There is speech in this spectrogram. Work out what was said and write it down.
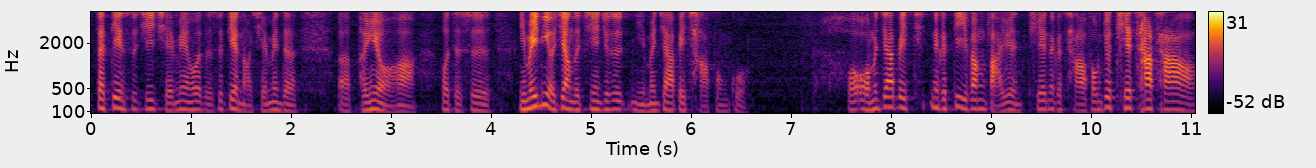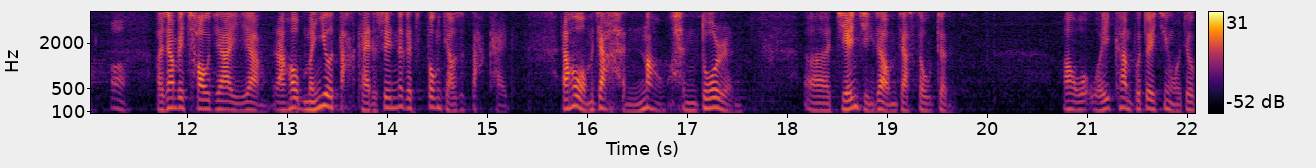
在电视机前面或者是电脑前面的呃朋友啊，或者是你们一定有这样的经验，就是你们家被查封过。我我们家被那个地方法院贴那个查封，就贴叉叉哦，好像被抄家一样。然后门又打开的，所以那个封条是打开的。然后我们家很闹，很多人，呃，检警在我们家搜证。啊，我我一看不对劲，我就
